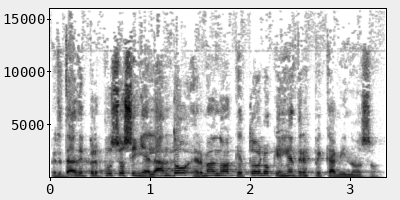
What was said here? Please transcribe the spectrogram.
¿verdad? De prepucio señalando, hermano, a que todo lo que engendra es pecaminoso.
